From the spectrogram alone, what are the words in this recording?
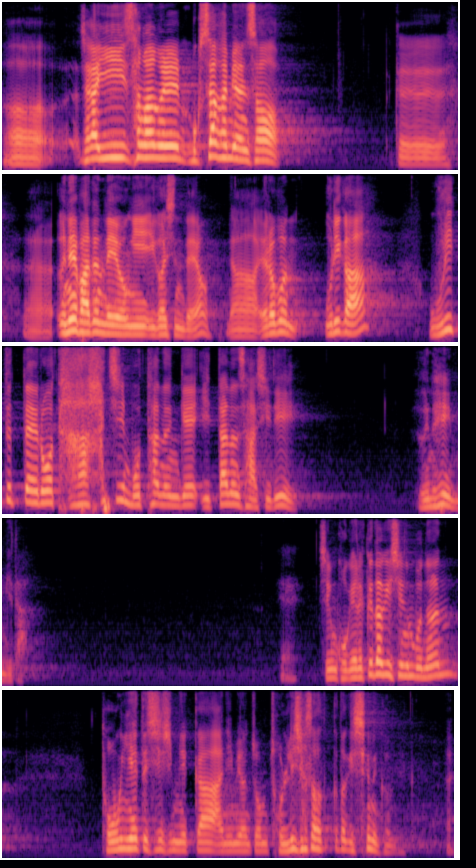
어, 제가 이 상황을 묵상하면서 그 어, 은혜 받은 내용이 이것인데요. 아, 여러분 우리가 우리 뜻대로 다 하지 못하는 게 있다는 사실이 은혜입니다. 예, 지금 고개를 끄덕이시는 분은 동의의 뜻이십니까? 아니면 좀 졸리셔서 끄덕이시는 겁니까? 예.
